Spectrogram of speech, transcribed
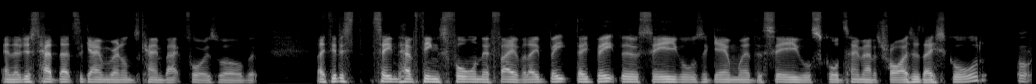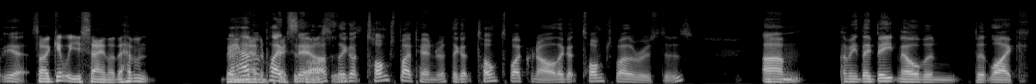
and they've just had that's the game Reynolds came back for as well. But like they just seem to have things fall in their favor. They beat they beat the Sea Eagles again, where the Sea Eagles scored the same amount of tries as they scored. Well, yeah. So I get what you're saying. Like they haven't. They haven't played South. losses. They got tonked by Penrith. They got tonked by Cronulla. They got tonked by the Roosters. Mm-hmm. Um, I mean, they beat Melbourne, but like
